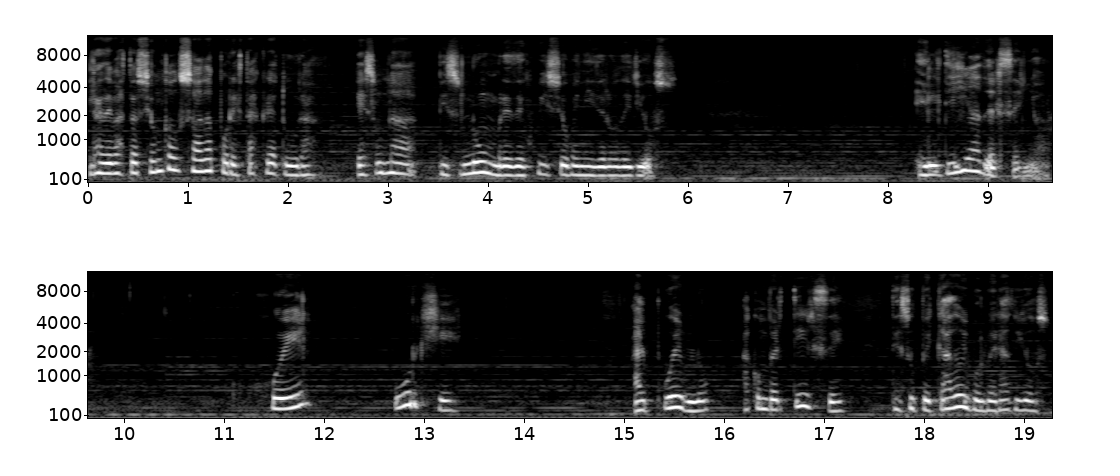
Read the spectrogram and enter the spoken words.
La devastación causada por estas criaturas es una vislumbre de juicio venidero de Dios. El día del Señor. Joel urge al pueblo a convertirse de su pecado y volver a Dios.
